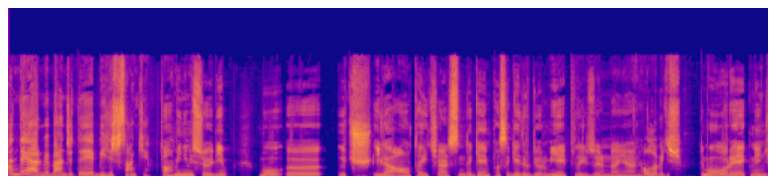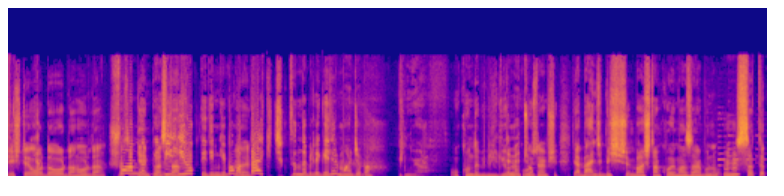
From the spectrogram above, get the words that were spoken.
Yani değer mi? Bence değebilir sanki. Tahminimi söyleyeyim. Bu 3 ila 6 ay içerisinde Game Pass'a gelir diyorum EA Play üzerinden yani. Olabilir. Değil mi? O oraya eklenince işte orada oradan oradan. Şu Mesela anda Game bir Pass'tan bilgi yok dediğim gibi ama Evet. belki çıktığında bile gelir mi acaba? bilmiyorum. O konuda bir bilgi yok. Değil mi? O Çok- yüzden bir şey. Ya bence bir şey, baştan koymazlar bunu. Hı hı. Satıp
